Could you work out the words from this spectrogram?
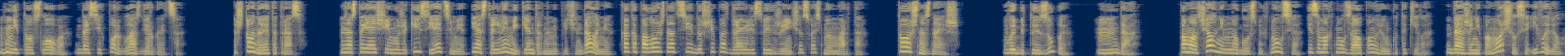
Не то слово, до сих пор глаз дергается. Что на этот раз? Настоящие мужики с яйцами и остальными гендерными причиндалами, как и положено от всей души, поздравили своих женщин с 8 марта. Тошно знаешь. Выбитые зубы? М-да. Помолчал немного, усмехнулся и замахнул залпом рюмку текила. Даже не поморщился и выдал.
